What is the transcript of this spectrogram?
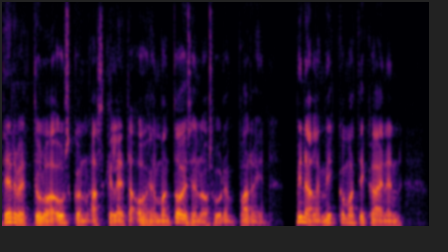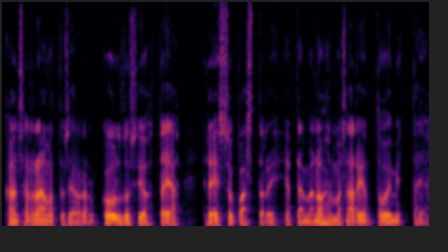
Tervetuloa Uskon askeleita ohjelman toisen osuuden pariin. Minä olen Mikko Matikainen, Kansanraamattuseuran koulutusjohtaja, reissupastori ja tämän ohjelmasarjan toimittaja.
